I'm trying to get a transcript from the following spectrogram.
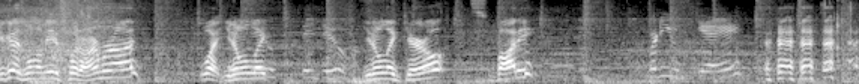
You guys want me to put armor on? What? You shit. don't They like. They do. you don't like Geralt's body? What are you, gay?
